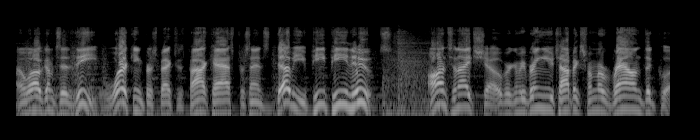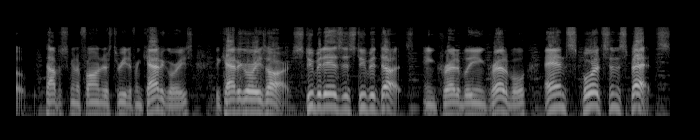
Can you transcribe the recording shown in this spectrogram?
and welcome to the Working Perspectives Podcast presents WPP News. On tonight's show, we're going to be bringing you topics from around the globe. Topics are going to fall under three different categories. The categories are Stupid Is as Stupid Does, Incredibly Incredible, and Sports and Spets.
